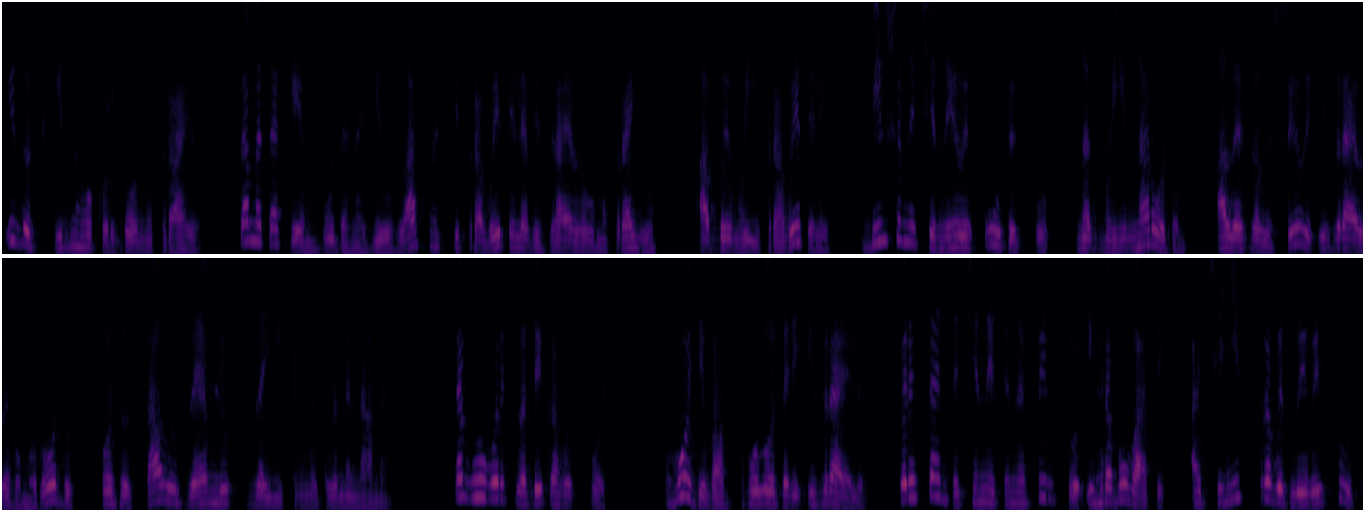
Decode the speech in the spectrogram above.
і до східного кордону краю. Саме таким буде наділ власності правителя в Ізраїловому краю, аби мої правителі більше не чинили утиску над моїм народом, але залишили Ізраїлевому роду позосталу землю за їхніми племенами. Так говорить владика Господь. Годі вам, володарі Ізраїлю, перестаньте чинити насильство і грабувати, а чиніть справедливий суд.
